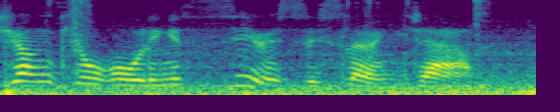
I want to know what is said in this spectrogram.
junk you're hauling is seriously slowing you down.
